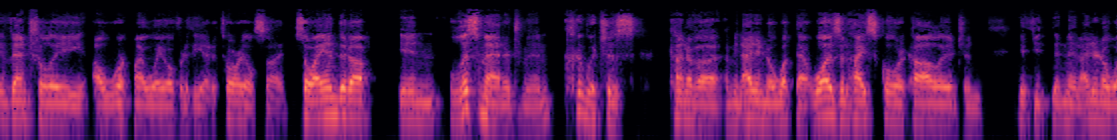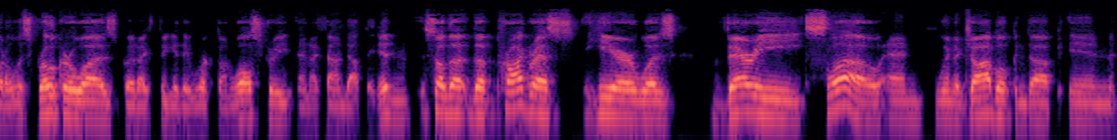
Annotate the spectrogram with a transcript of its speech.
eventually I'll work my way over to the editorial side. So I ended up in list management, which is kind of a, I mean, I didn't know what that was in high school or college. And if you and then I didn't know what a list broker was, but I figured they worked on Wall Street, and I found out they didn't. So the the progress here was very slow. And when a job opened up in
